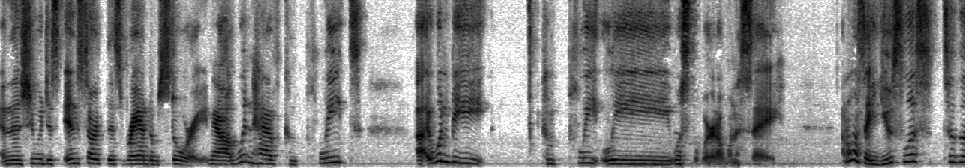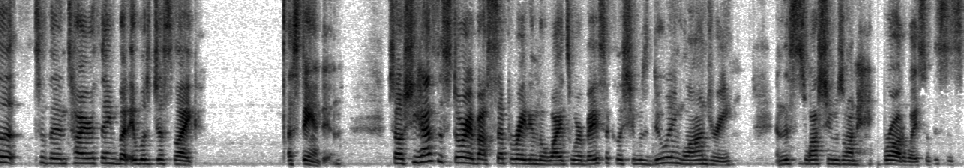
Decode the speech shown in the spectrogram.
and then she would just insert this random story. Now, it wouldn't have complete, uh, it wouldn't be completely, what's the word I want to say? I don't want to say useless to the to the entire thing, but it was just like a stand-in So she has the story about separating the whites, where basically she was doing laundry, and this is while she was on Broadway. So this is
